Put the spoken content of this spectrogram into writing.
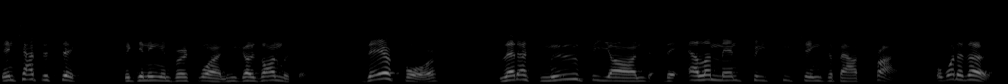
Then, chapter 6, beginning in verse 1, he goes on with this. Therefore, let us move beyond the elementary teachings about Christ. Well, what are those?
